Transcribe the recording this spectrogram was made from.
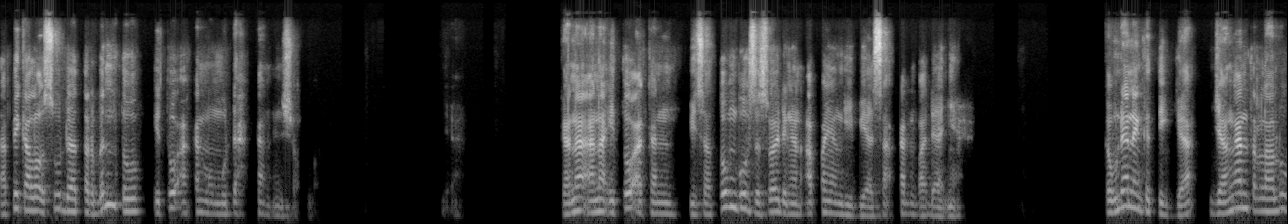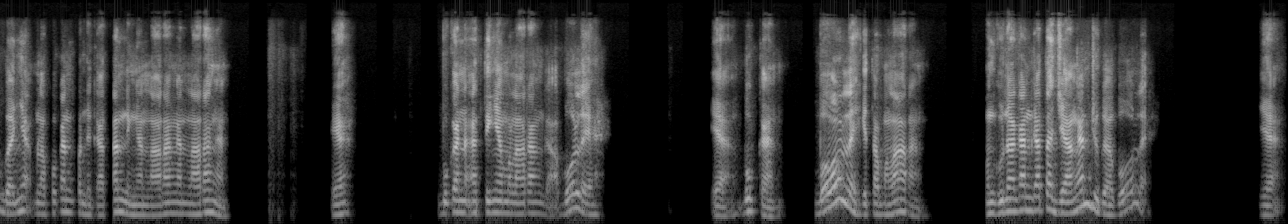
Tapi kalau sudah terbentuk, itu akan memudahkan insya Allah. Ya. Karena anak itu akan bisa tumbuh sesuai dengan apa yang dibiasakan padanya. Kemudian yang ketiga, jangan terlalu banyak melakukan pendekatan dengan larangan-larangan. Ya, bukan artinya melarang nggak boleh. Ya, bukan. Boleh kita melarang. Menggunakan kata jangan juga boleh. Ya,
